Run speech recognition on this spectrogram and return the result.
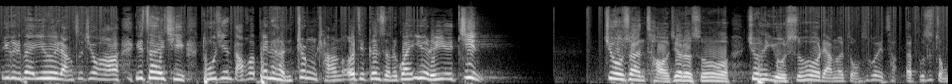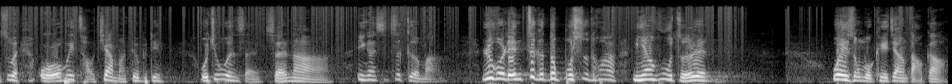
一个礼拜约会两次就好了。一在一起读经祷告变得很正常，而且跟神的关系越来越近。就算吵架的时候，就算有时候两个总是会吵，呃，不是总是会，偶尔会吵架嘛，对不对？我就问神，神啊，应该是这个嘛？如果连这个都不是的话，你要负责任。为什么我可以这样祷告？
